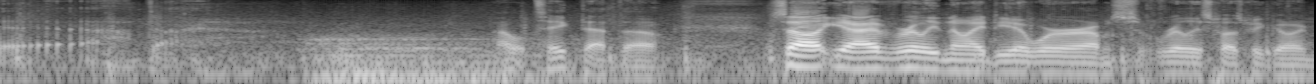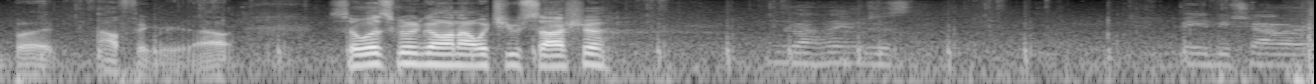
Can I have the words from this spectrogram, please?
Yeah, I'll die. I will take that though. So yeah, I have really no idea where I'm really supposed to be going, but I'll figure it out. So what's going on with you, Sasha? Nothing, just baby showers.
